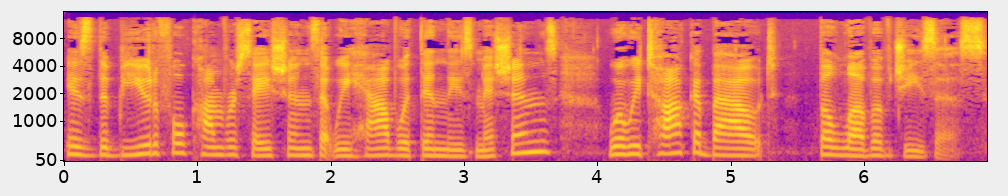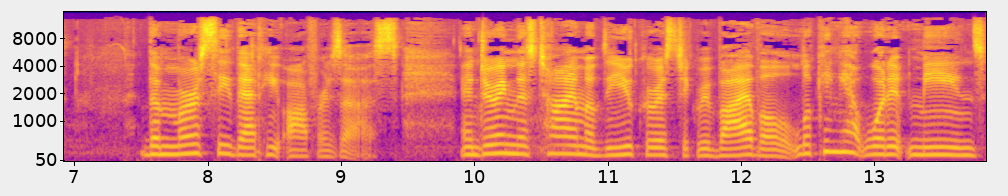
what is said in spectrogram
is the beautiful conversations that we have within these missions where we talk about the love of Jesus, the mercy that he offers us. And during this time of the Eucharistic revival, looking at what it means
